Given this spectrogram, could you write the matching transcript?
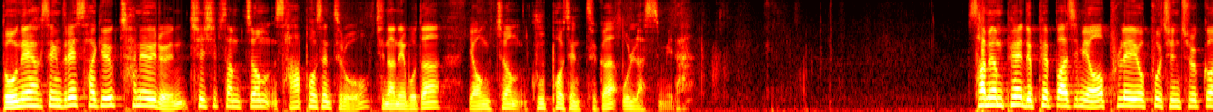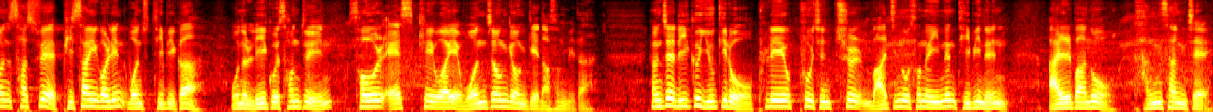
도내 학생들의 사교육 참여율은 73.4%로 지난해보다 0.9%가 올랐습니다. 3연패 늪에 빠지며 플레이오프 진출권 사수에 비상이 걸린 원주 DB가 오늘 리그 선두인 서울 SK와의 원정 경기에 나섭니다. 현재 리그 6위로 플레이오프 진출 마지노선에 있는 DB는 알바노, 강상재,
